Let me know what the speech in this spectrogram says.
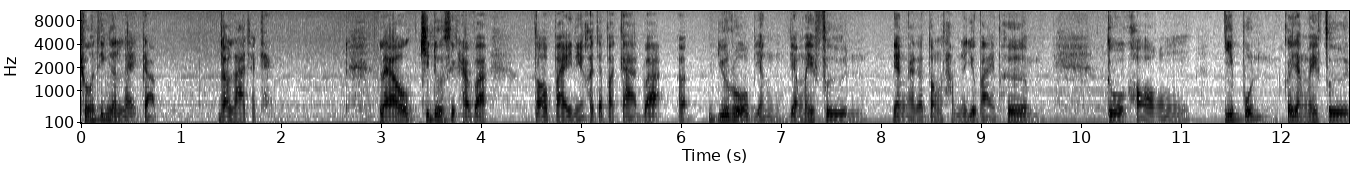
ช่วงที่เงินไหลกลับดอลลาร์จะแข็ง แล้วคิดดูสิครับว่าต่อไปเนี่ยเขาจะประกาศว่าออยุโรปยังยังไม่ฟื้น ยังอาจจะต้องทำนโยบายเพิ่ม ตัวของญี่ปุ่นก็ยังไม่ฟื้น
